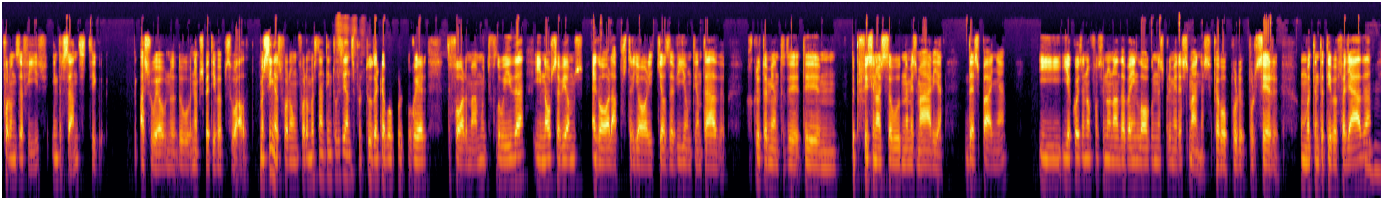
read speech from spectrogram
Foram desafios interessantes, digo, acho eu, no, do, na perspectiva pessoal. Mas sim, eles foram, foram bastante inteligentes, porque tudo acabou por correr de forma muito fluida e nós sabemos agora, a posteriori, que eles haviam tentado recrutamento de, de, de profissionais de saúde na mesma área da Espanha e, e, a coisa não funcionou nada bem logo nas primeiras semanas. Acabou por, por ser uma tentativa falhada uhum.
